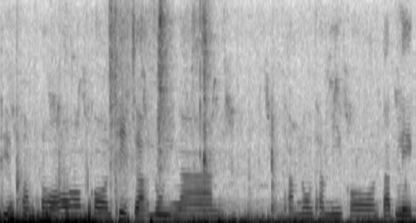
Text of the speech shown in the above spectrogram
เตรียมความพร้อมก่อน ที่จะลุยงานทำนู่นทำนี่ก่อนตัดเหล็ก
